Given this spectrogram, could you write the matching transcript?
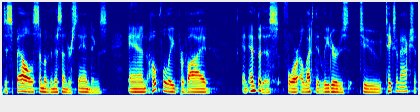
dispel some of the misunderstandings and hopefully provide an impetus for elected leaders to take some action.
